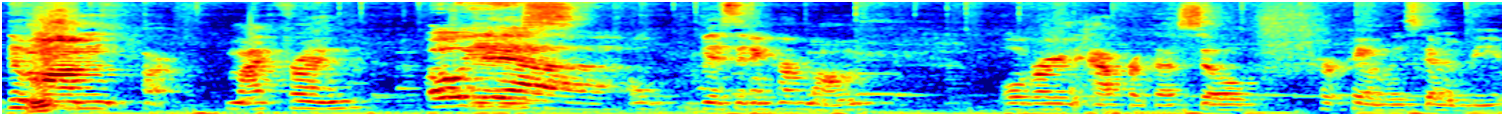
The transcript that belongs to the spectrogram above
The mom, uh, my friend, Oh is yeah. visiting her mom over in Africa. So her family's gonna be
